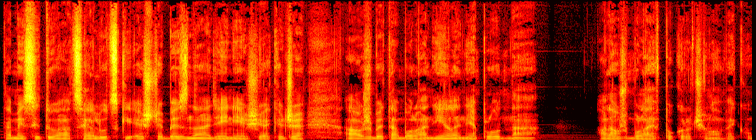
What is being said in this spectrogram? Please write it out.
Tam je situácia ľudsky ešte beznádejnejšia, keďže Alžbeta bola nielen neplodná, ale už bola aj v pokročilom veku.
